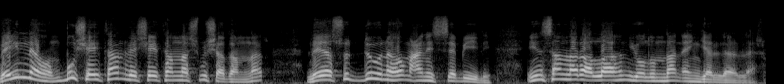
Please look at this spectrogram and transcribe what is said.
Ve innehum bu şeytan ve şeytanlaşmış adamlar le yasuddunhum anis sebili. İnsanları Allah'ın yolundan engellerler.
